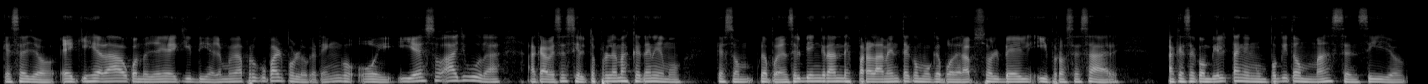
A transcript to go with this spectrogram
qué sé yo, X edad o cuando llegue X día. Yo me voy a preocupar por lo que tengo hoy. Y eso ayuda a que a veces ciertos problemas que tenemos, que, son, que pueden ser bien grandes para la mente, como que poder absorber y procesar, a que se conviertan en un poquito más sencillo.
